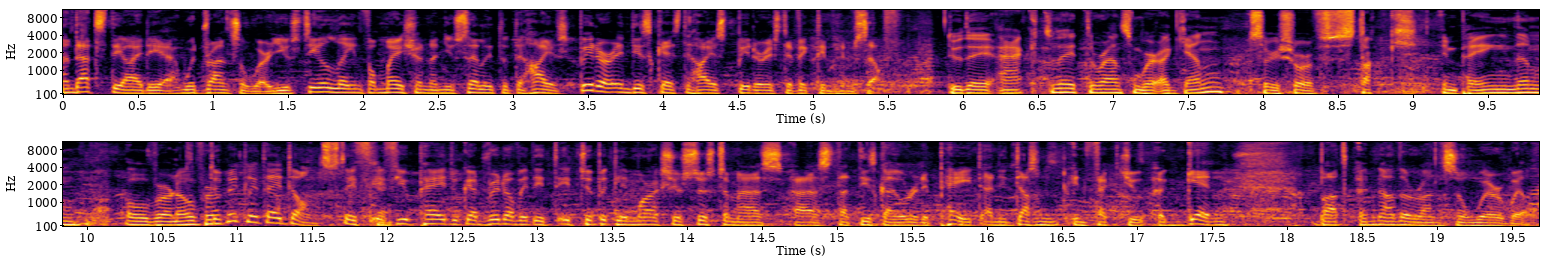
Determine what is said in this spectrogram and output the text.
And that's the idea with ransomware. You steal the information and you sell it to the highest bidder. In this case, the highest bidder is the victim himself. Do they activate the ransomware again? So you're sort of stuck in paying them over and over? Typically, they don't. If, if you pay to get rid of it, it, it typically marks your system as, as that this guy already paid and it doesn't infect you again. But another ransomware will.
